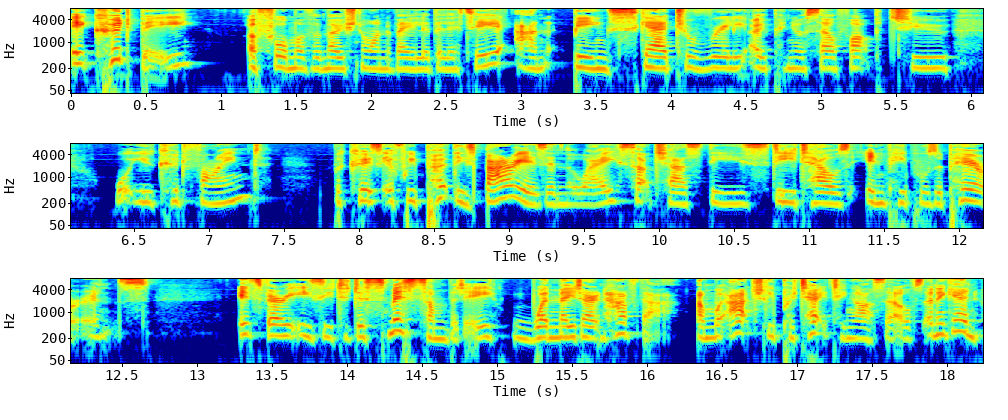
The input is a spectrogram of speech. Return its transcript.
It could be a form of emotional unavailability and being scared to really open yourself up to what you could find. Because if we put these barriers in the way, such as these details in people's appearance, it's very easy to dismiss somebody when they don't have that. And we're actually protecting ourselves. And again,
